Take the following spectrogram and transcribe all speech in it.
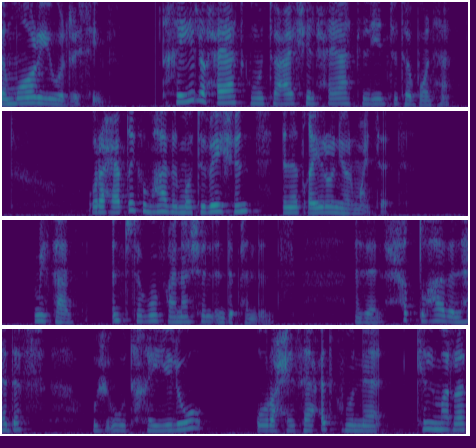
the more you will receive. تخيلوا حياتكم وأنتم عايشين الحياة اللي أنتم تبونها. وراح يعطيكم هذا ال motivation إن تغيرون your mindset مثال. أنتم تبون financial independence. زين حطوا هذا الهدف وتخيلوه وراح يساعدكم ان كل مرة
